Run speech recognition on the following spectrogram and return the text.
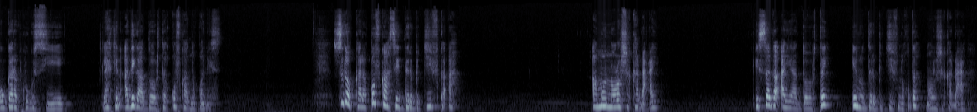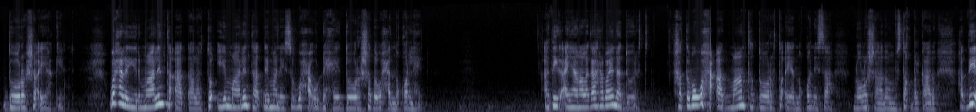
uu garab kugu siiyey. Laakiin adigaad doortay qofkaad noqonaysa sidoo kale qofkaasi darbajiifka ah ama nolosha ka dhacay isaga ayaa doortay inuu darbajiif noqdo nolosha ka dhaca doorasho ayaa keentay. Waxaa la yiri maalinta aad dhalato iyo maalintaad dhimanayso waxa u dhexeeya doorashada waxaad noqon lahayd. Adiga ayaana lagaa rabaa inaad dooratid haddaba waxa aad maanta doorato ayaad noqonaysaa noloshaada mustaqbalkaada. Haddii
